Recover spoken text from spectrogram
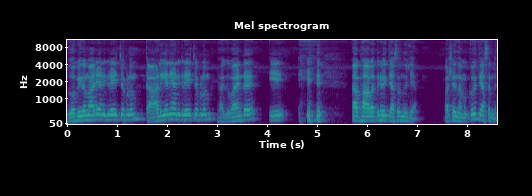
ഗോപികമാരെ അനുഗ്രഹിച്ചപ്പോഴും കാളികനെ അനുഗ്രഹിച്ചപ്പോഴും ഭഗവാന്റെ ഈ ആ ഭാവത്തിന് വ്യത്യാസമൊന്നുമില്ല. പക്ഷേ നമുക്ക് വ്യത്യാസമുണ്ട്.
